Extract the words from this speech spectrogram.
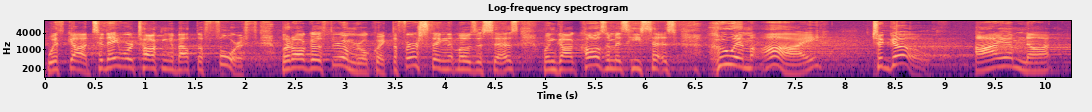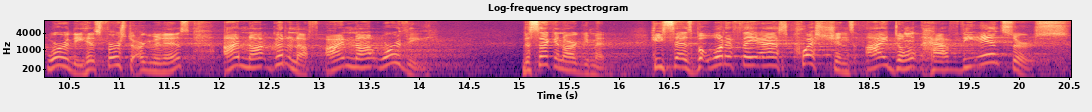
with God. Today we're talking about the fourth, but I'll go through them real quick. The first thing that Moses says when God calls him is he says, Who am I to go? I am not worthy. His first argument is, I'm not good enough. I'm not worthy. The second argument, he says, But what if they ask questions? I don't have the answers.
